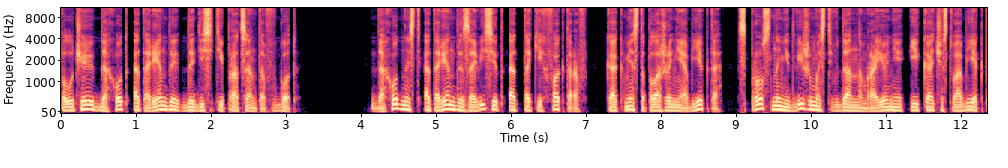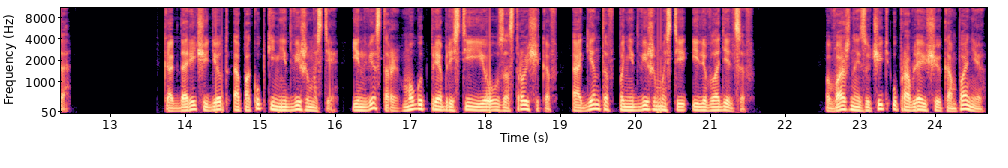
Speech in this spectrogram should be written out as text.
получают доход от аренды до 10% в год. Доходность от аренды зависит от таких факторов, как местоположение объекта, спрос на недвижимость в данном районе и качество объекта. Когда речь идет о покупке недвижимости, инвесторы могут приобрести ее у застройщиков, агентов по недвижимости или владельцев. Важно изучить управляющую компанию,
